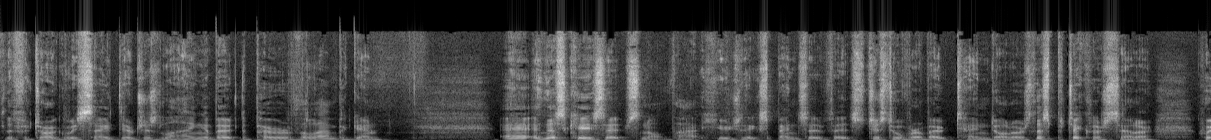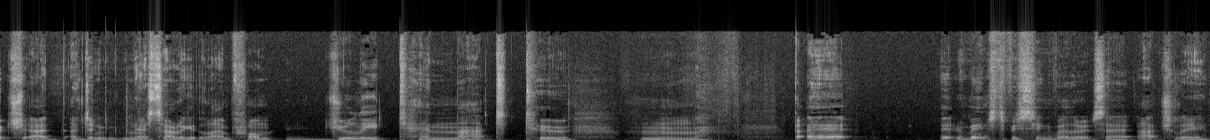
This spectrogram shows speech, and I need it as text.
the photography side, they're just lying about the power of the lamp again. Uh, in this case, it's not that hugely expensive. It's just over about $10. This particular seller, which I, I didn't necessarily get the lamp from, Julie Temat 2. Hmm. But uh, it remains to be seen whether it's uh, actually,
